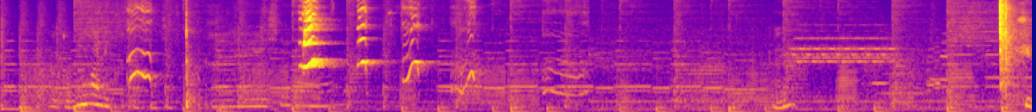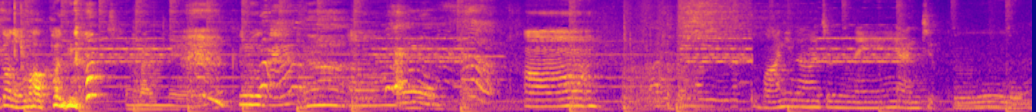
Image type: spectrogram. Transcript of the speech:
어, 너무 많이 컸다 귀가 너무 아팠나? 잘 맞네. 그러게. 어. 많이 나아졌네. 안 짖고.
